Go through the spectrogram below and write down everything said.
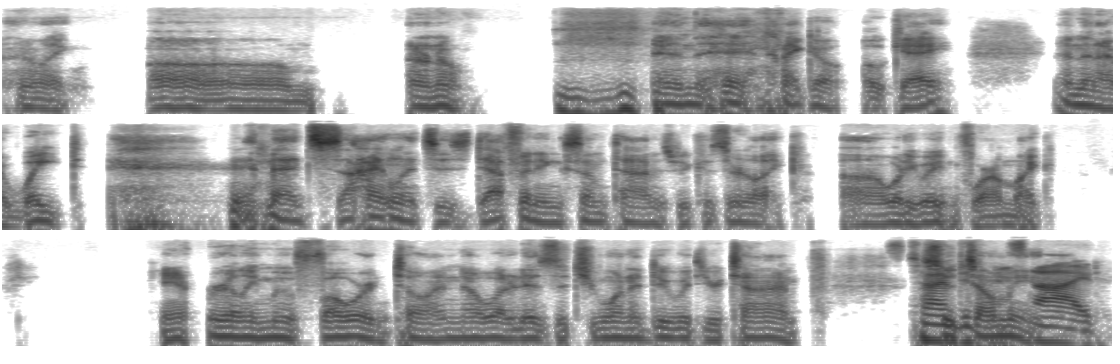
And they're like, um, I don't know. and then I go, okay. And then I wait. and that silence is deafening sometimes because they're like, uh, what are you waiting for? I'm like, can't really move forward until I know what it is that you want to do with your time. It's time so to tell decide. Me,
